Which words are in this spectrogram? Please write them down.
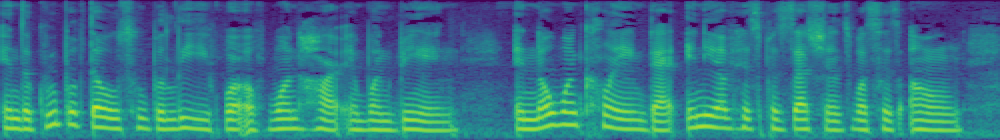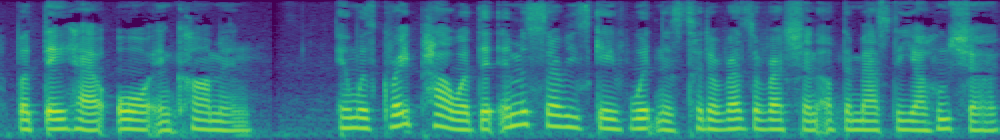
And the group of those who believed were of one heart and one being, and no one claimed that any of his possessions was his own, but they had all in common. And with great power the emissaries gave witness to the resurrection of the Master Yahusha,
